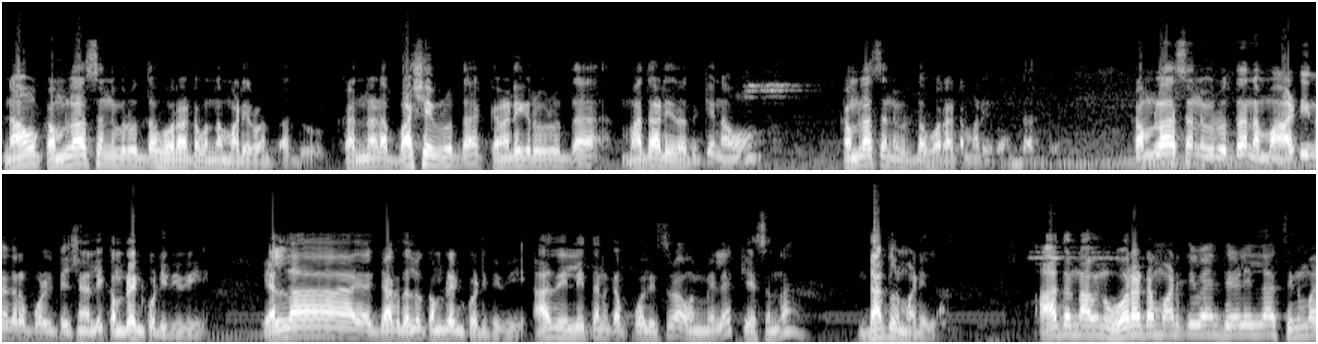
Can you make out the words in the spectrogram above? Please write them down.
ನಾವು ಕಮಲಾಸನ್ ವಿರುದ್ಧ ಹೋರಾಟವನ್ನು ಮಾಡಿರುವಂಥದ್ದು ಕನ್ನಡ ಭಾಷೆ ವಿರುದ್ಧ, ಕನ್ನಡಿಗರ ವಿರುದ್ಧ ಮಾತಾಡಿರೋದಕ್ಕೆ ನಾವು ಕಮಲಾಸನ್ ವಿರುದ್ಧ ಹೋರಾಟ ಮಾಡಿರುವಂಥದ್ದು ಕಮಲಾಸನ್ ವಿರುದ್ಧ ನಮ್ಮ ಆರ್ ಟಿ ನಗರ ಪೊಲೀಸ್ ಸ್ಟೇಷನಲ್ಲಿ ಕಂಪ್ಲೇಂಟ್ ಕೊಟ್ಟಿದ್ದೀವಿ. ಎಲ್ಲ ಜಾಗದಲ್ಲೂ ಕಂಪ್ಲೇಂಟ್ ಕೊಟ್ಟಿದ್ದೀವಿ. ಆದರೆ ಇಲ್ಲಿ ತನಕ ಪೊಲೀಸರು ಅವನ ಮೇಲೆ ಕೇಸನ್ನು ದಾಖಲು ಮಾಡಿಲ್ಲ. ಆದರೆ ನಾವಿನ್ನು ಹೋರಾಟ ಮಾಡ್ತೀವಿ ಅಂತ ಹೇಳಿಲ್ಲ. ಸಿನಿಮಾ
